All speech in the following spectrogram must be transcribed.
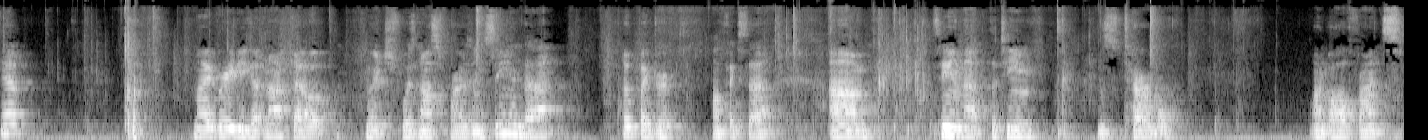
yep. My Brady got knocked out, which was not surprising. Seeing that, hope I dripped. I'll fix that. Um, seeing that the team was terrible on all fronts.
